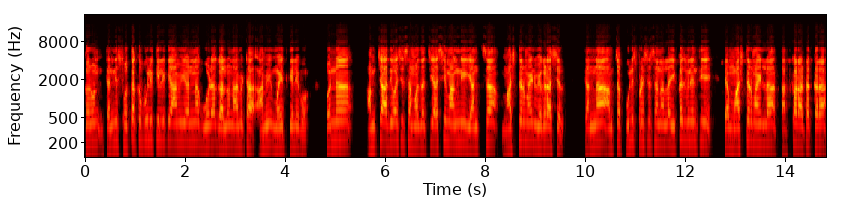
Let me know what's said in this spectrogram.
करून त्यांनी स्वतः कबुली केली की आम्ही यांना गोळ्या घालून आम्ही ठा आम्ही मयत केले बो पण आमच्या आदिवासी समाजाची अशी मागणी यांचा मास्टर माइंड वेगळा असेल. त्यांना आमच्या पोलीस प्रशासनाला एकच विनंती आहे त्या मास्टर माइंडला तात्काळ अटक करा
